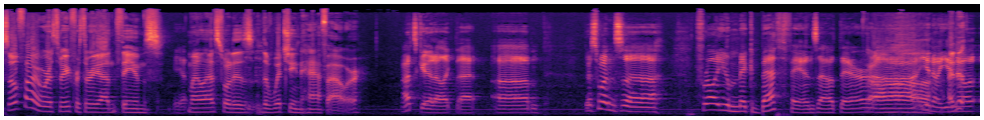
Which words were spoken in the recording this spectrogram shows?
So far, we're three for three on themes. Yep. My last one is The Witching Half Hour. That's good. I like that. Um, this one's uh, for all you Macbeth fans out there. Uh, Oh, you know, you I know,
